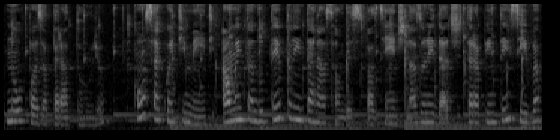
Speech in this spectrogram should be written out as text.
no pós-operatório, consequentemente aumentando o tempo de internação desses pacientes nas unidades de terapia intensiva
